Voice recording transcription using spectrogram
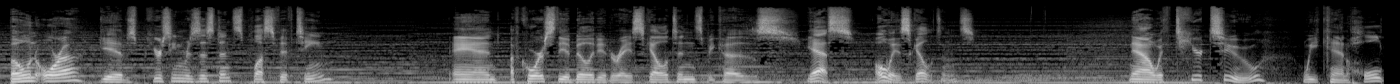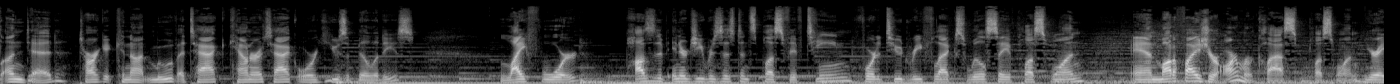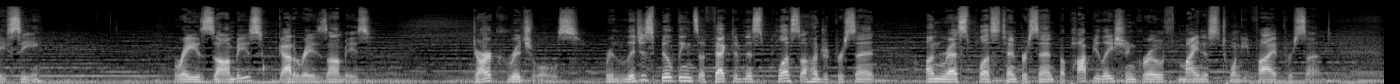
Bone Aura gives piercing resistance plus 15, and, of course, the ability to raise skeletons because, yes, always skeletons. Now, with Tier 2, we can hold undead. Target cannot move, attack, counterattack, or use abilities. Life Ward. Positive energy resistance plus 15. Fortitude reflex, will save plus 1. And modifies your armor class plus 1, your AC. Raise zombies. Gotta raise zombies. Dark Rituals religious buildings effectiveness plus 100%, unrest plus 10%, but population growth minus 25%.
